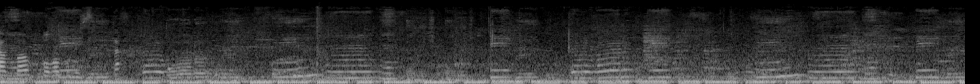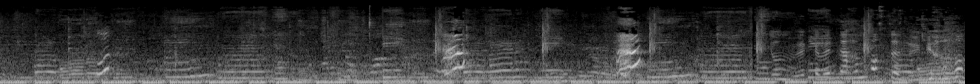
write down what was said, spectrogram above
제가 한번 먹어보겠습니다. 넌왜 이렇게 맨날 한 박자 느려?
